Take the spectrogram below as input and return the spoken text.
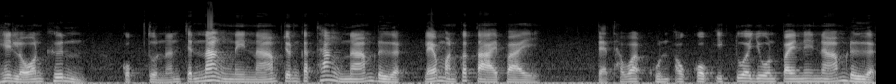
ให้ร้อนขึ้น กบตัวนั้นจะนั่งในน้ำจนกระทั่งน้ำเดือด แล้วมันก็ตายไป แต่ถ้าว่าคุณเอากบอีกตัวโยนไปในน้ำเดือด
